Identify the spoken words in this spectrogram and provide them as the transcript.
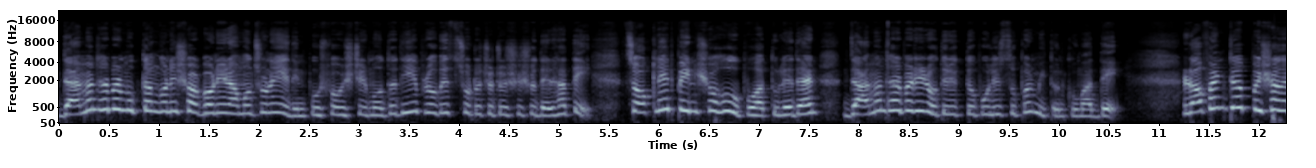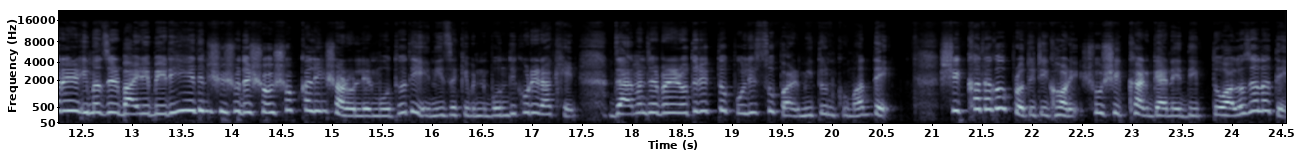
ডায়মন্ড হারবার মুক্তাঙ্গনের সর্বর্ণের আমন্ত্রণে এদিন পুষ্পবৃষ্টির মধ্য দিয়ে প্রবেশ ছোট ছোট শিশুদের হাতে চকলেট, পেন সহ উপহার তুলে দেন ডায়মন্ড হারবারের অতিরিক্ত police super Mithun Kumar Dey. Rough and tough পেশাদারের ইমেজের বাইরে বেরিয়ে এদিন শিশুদের শৈশবকালীন সারল্যের মধ্য দিয়ে নিজেকে বন্দী করে রাখেন ডায়মন্ড হারবারের অতিরিক্ত পুলিশ সুপার মিতুন কুমার দে। শিক্ষা থাকুক প্রতিটি ঘরে। সুশিক্ষার জ্ঞানে দীপ্ত আলো জ্বালাতে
